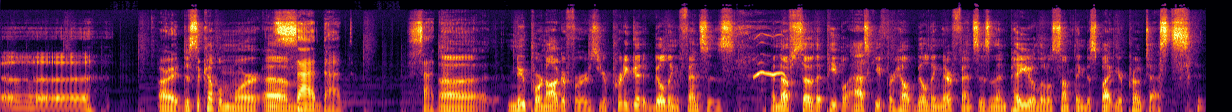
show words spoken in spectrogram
Uh, All right, just a couple more. Um, sad dad. Sad dad. uh, new pornographers, you're pretty good at building fences. Enough so that people ask you for help building their fences and then pay you a little something despite your protests.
